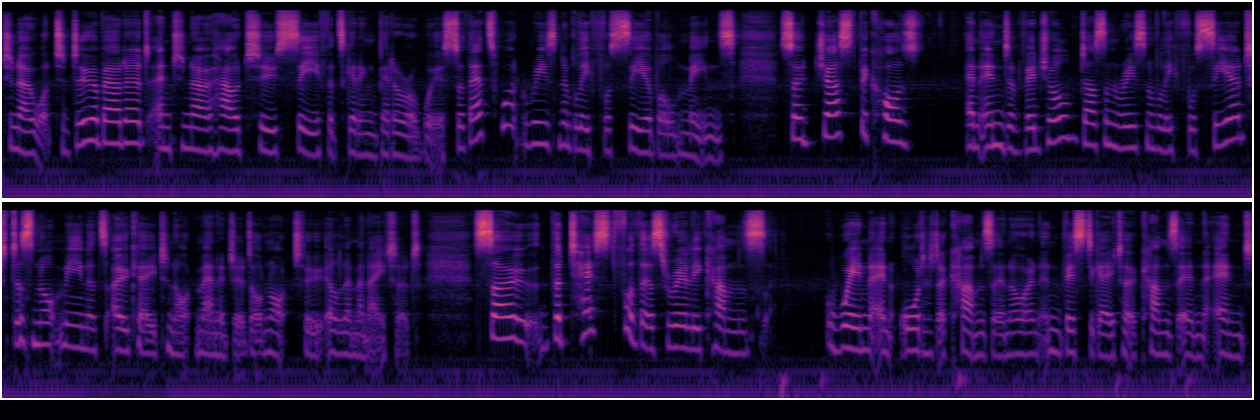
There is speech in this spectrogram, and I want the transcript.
to know what to do about it, and to know how to see if it's getting better or worse. So that's what reasonably foreseeable means. So just because an individual doesn't reasonably foresee it does not mean it's okay to not manage it or not to eliminate it. So the test for this really comes when an auditor comes in or an investigator comes in and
